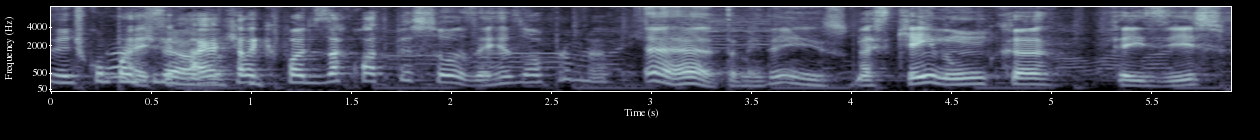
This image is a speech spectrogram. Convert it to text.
a gente Ah, você compartilhava. paga aquela que pode usar quatro pessoas, aí resolve o problema. É, também tem isso. Mas quem nunca fez isso?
